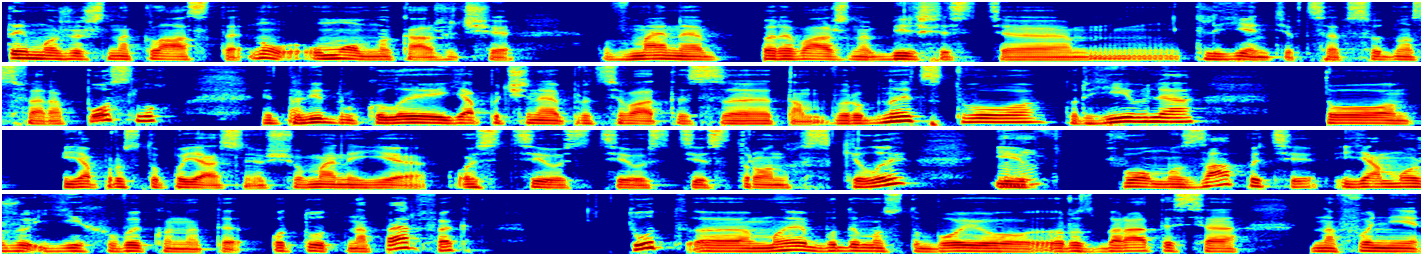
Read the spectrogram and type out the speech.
ти можеш накласти, ну, умовно кажучи, в мене переважно більшість е, клієнтів це все одно сфера послуг. Відповідно, коли я починаю працювати з е, там виробництво, торгівля, то я просто пояснюю, що в мене є ось ці, ось ці, ось ці стронг скіли, і Мгм. в твоєму запиті я можу їх виконати отут на перфект. Тут е, ми будемо з тобою розбиратися на фоні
